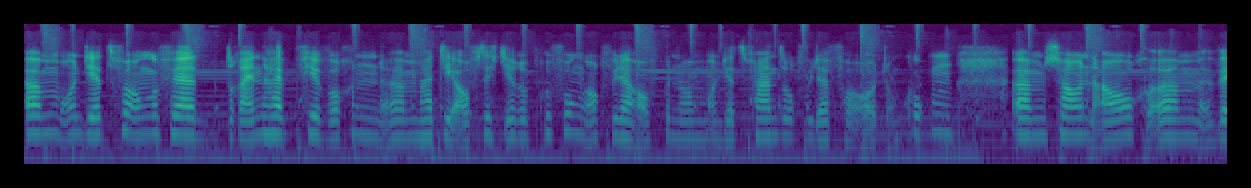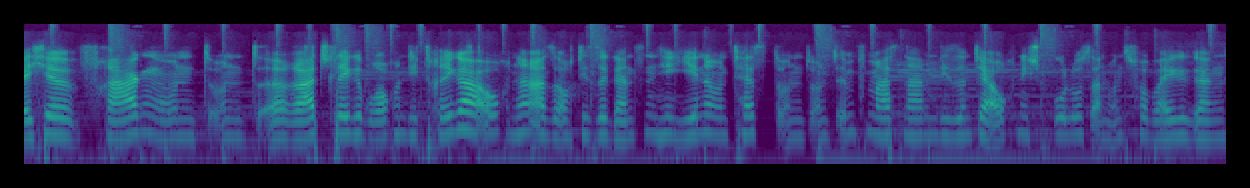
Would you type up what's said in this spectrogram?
Ähm, und jetzt vor ungefähr dreieinhalb, vier Wochen ähm, hat die Aufsicht ihre Prüfungen auch wieder aufgenommen und jetzt fahren sie auch wieder vor Ort und gucken, ähm, schauen auch, ähm, welche Fragen und, und äh, Ratschläge brauchen die Träger auch. Ne? Also auch diese ganzen Hygiene- und Test- und, und Impfmaßnahmen, die sind ja auch nicht spurlos an uns vorbeigegangen.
